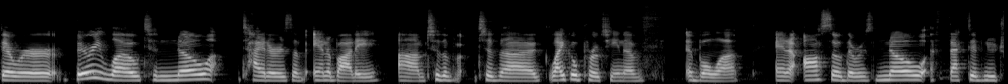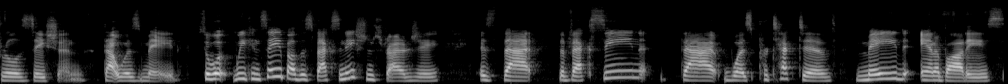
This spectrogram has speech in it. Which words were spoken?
there were very low to no titers of antibody um, to the to the glycoprotein of Ebola, and also there was no effective neutralization that was made. So what we can say about this vaccination strategy is that the vaccine that was protective made antibodies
